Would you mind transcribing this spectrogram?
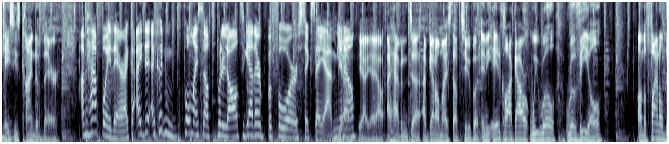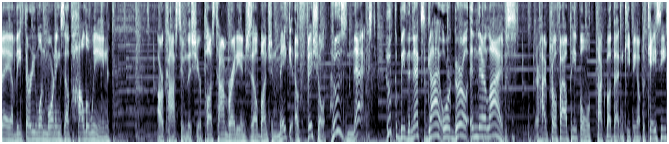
Casey's kind of there. I'm halfway there. I, I did, I couldn't pull myself to put it all together before 6 a.m., you yeah, know? yeah, yeah, yeah. I haven't. Uh, I've got all my stuff too. But in the eight o'clock hour, we will reveal on the final day of the 31 mornings of Halloween our costume this year. Plus, Tom Brady and Gisele Bundchen make it official. Who's next? Who could be the next guy or girl in their lives? They're high-profile people. We'll talk about that in Keeping Up with Casey.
